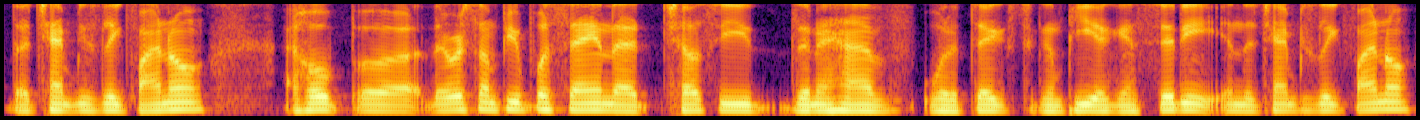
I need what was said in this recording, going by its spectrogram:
the Champions League final. I hope uh, there were some people saying that Chelsea didn't have what it takes to compete against City in the Champions League final.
